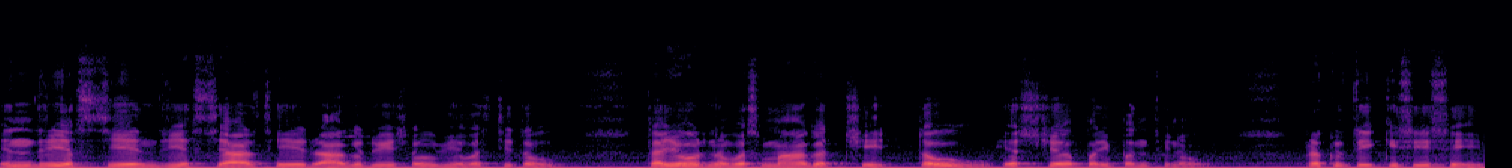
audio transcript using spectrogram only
इंद्रियस्येन्द्रियस्यार्थे रागद्वेषौ व्यवस्थित, तयोर्न वसमागछेत तौ यश्य परिपंथिनो प्रकृति किसी से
